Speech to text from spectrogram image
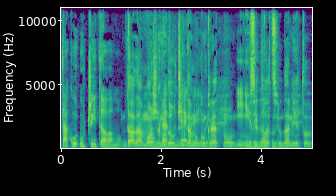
tako učitavamo. Da, da, možemo da učitamo konkretnu ili, situaciju, da nije to,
